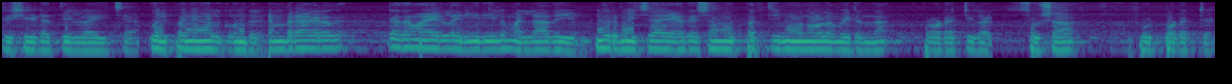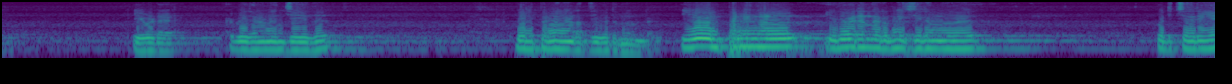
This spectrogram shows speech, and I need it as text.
കൃഷിയിടത്തിൽ വഹിച്ച ഉൽപ്പന്നങ്ങൾ കൊണ്ട് പരമ്പരാഗതമായുള്ള രീതിയിലും അല്ലാതെയും നിർമ്മിച്ച ഏകദേശം മുപ്പത്തി മൂന്നോളം വരുന്ന പ്രോഡക്റ്റുകൾ സുഷ ഫുഡ് പ്രൊഡക്റ്റ് ഇവിടെ വിതരണം ചെയ്ത് വിൽപ്പന നടത്തി വരുന്നുണ്ട്. ഈ ഉൽപ്പന്നങ്ങൾ ഇതുവരെ നിർമ്മിച്ചിരുന്നത് ഒരു ചെറിയ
